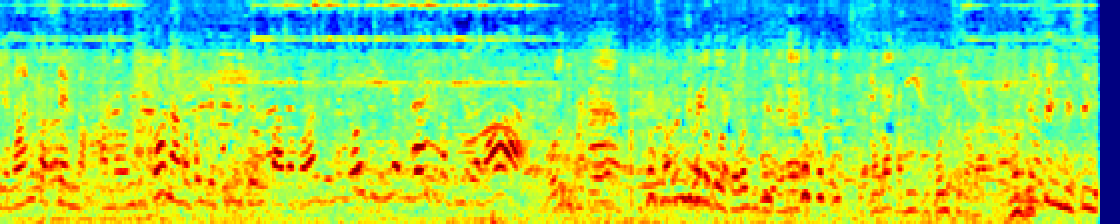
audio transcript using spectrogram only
இல்ல நானும் ஃபர்ஸ்ட் டைம் தான். நம்ம வந்திருக்கோம். நாங்க போய் எப்படி இருக்குன்னு பார்க்க போறோம். இது என்ன யோகி என்ன வேடிக்கை பார்த்துக்கிட்டேவா மிஸ்ஸிங் மிஸ்ஸிங்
